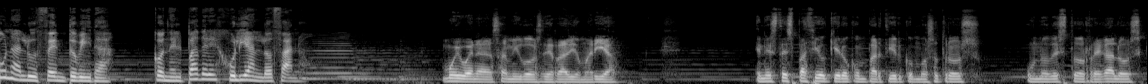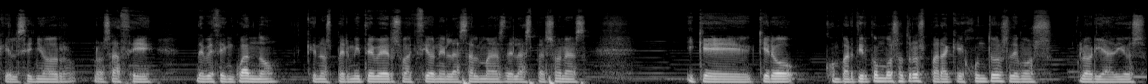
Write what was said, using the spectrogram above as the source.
Una luz en tu vida con el Padre Julián Lozano. Muy buenas amigos de Radio María. En este espacio quiero compartir con vosotros uno de estos regalos que el Señor nos hace de vez en cuando, que nos permite ver su acción en las almas de las personas y que quiero compartir con vosotros para que juntos demos gloria a Dios.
